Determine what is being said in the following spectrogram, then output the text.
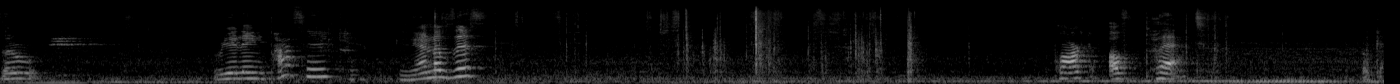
the reading passage. The end of this. Part of plant. Okay.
